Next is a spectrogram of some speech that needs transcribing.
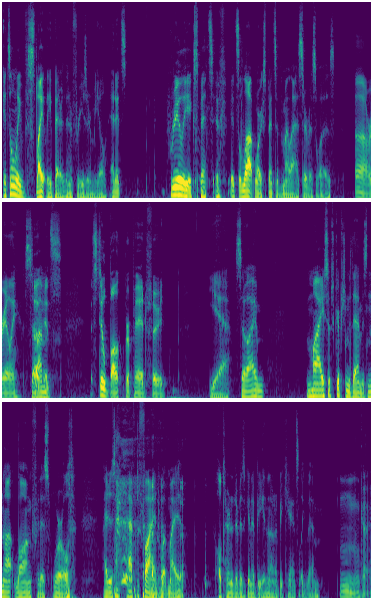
it's only slightly better than a freezer meal and it's really expensive. It's a lot more expensive than my last service was. oh, really? So So, it's it's still bulk prepared food. Yeah. So I'm my subscription to them is not long for this world. I just have to find what my alternative is going to be and then I'm going to be canceling them. Mm, okay,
